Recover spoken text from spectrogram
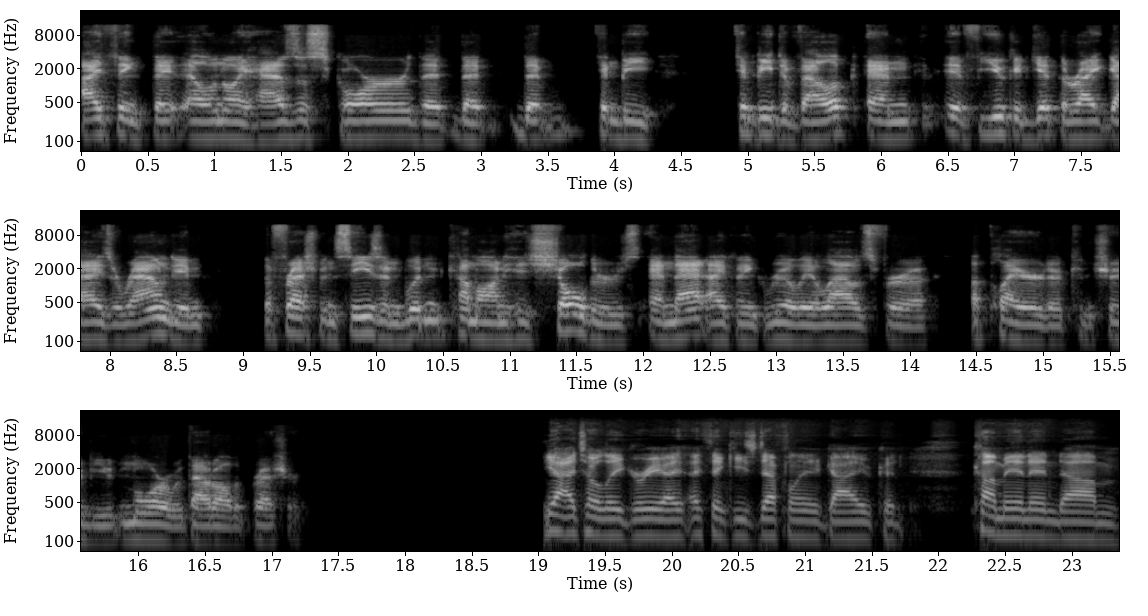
I think that illinois has a scorer that that that can be can be developed. And if you could get the right guys around him, the freshman season wouldn't come on his shoulders. And that I think really allows for a, a player to contribute more without all the pressure. Yeah, I totally agree. I, I think he's definitely a guy who could come in and, um,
